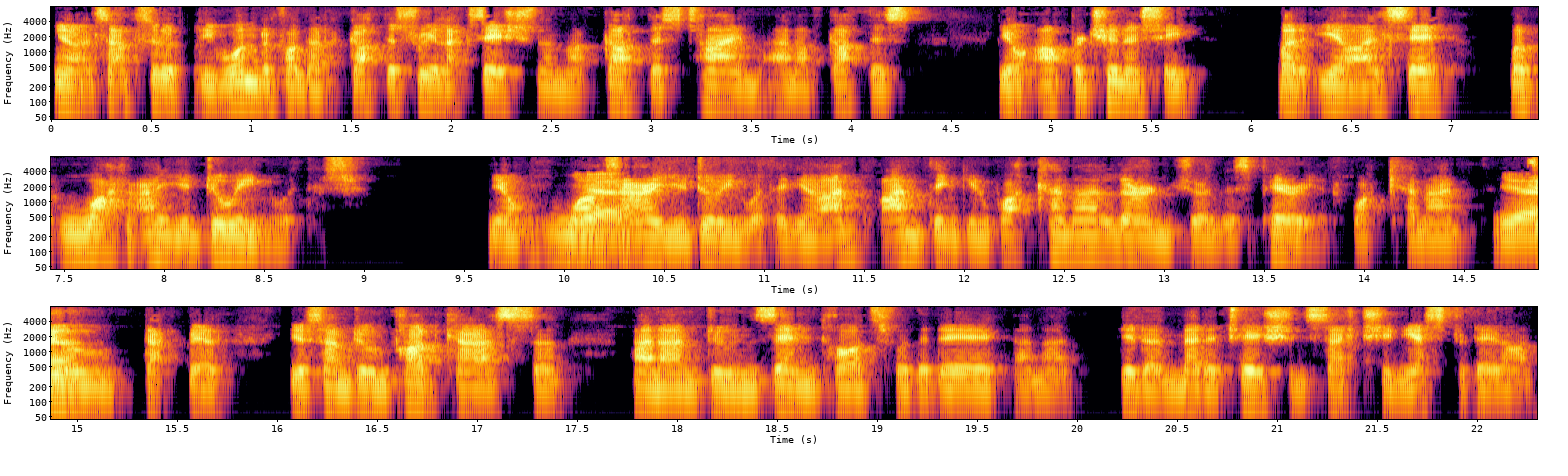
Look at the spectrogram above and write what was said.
You know, it's absolutely wonderful that I've got this relaxation and I've got this time and I've got this, you know, opportunity. But, you know, I'll say, but what are you doing with it? You know, what yeah. are you doing with it? You know, I'm, I'm thinking, what can I learn during this period? What can I yeah. do that bit? Yes, I'm doing podcasts and, and I'm doing Zen thoughts for the day. And I did a meditation session yesterday on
